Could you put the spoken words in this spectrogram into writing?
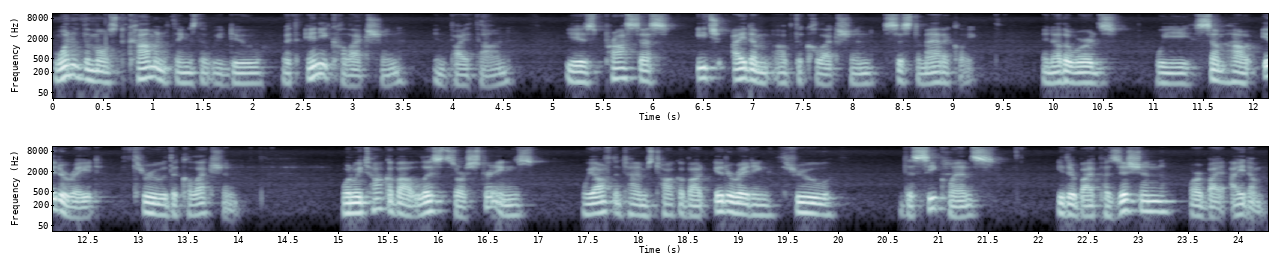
One of the most common things that we do with any collection in Python is process each item of the collection systematically. In other words, we somehow iterate through the collection. When we talk about lists or strings, we oftentimes talk about iterating through the sequence either by position or by item.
